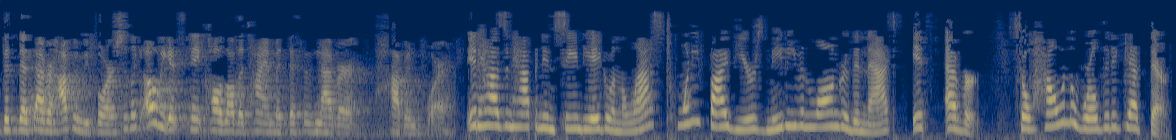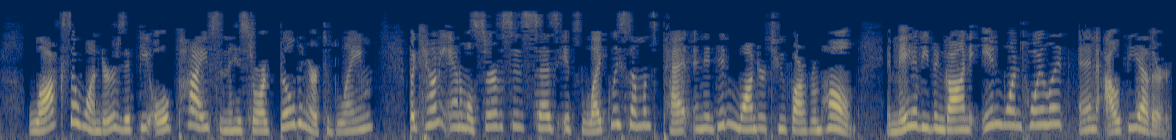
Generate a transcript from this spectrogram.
did this ever happen before? She's like, oh, we get snake calls all the time, but this has never happened before. It hasn't happened in San Diego in the last 25 years, maybe even longer than that, if ever. So how in the world did it get there? Loxa wonders if the old pipes in the historic building are to blame, but County Animal Services says it's likely someone's pet and it didn't wander too far from home. It may have even gone in one toilet and out the other.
